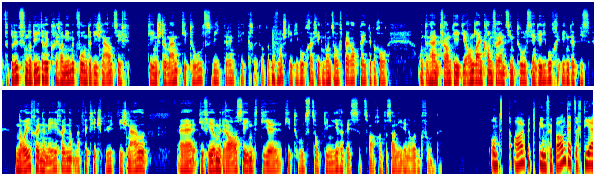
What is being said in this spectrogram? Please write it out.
verblüffend und eindrücklich habe ich immer gefunden, wie schnell sich die Instrumente, die Tools weiterentwickeln. Oder mhm. fast jede Woche hast du irgendwo ein Software-Update bekommen. Und dann haben vor allem die, die Online-Conferencing-Tools, die haben jede Woche irgendetwas neu können, mehr können. Und man hat wirklich gespürt, wie schnell äh, die Firmen dran sind, die, die Tools zu optimieren, besser zu machen. Und das habe ich enorm gefunden. Und die Arbeit beim Verband hat sich die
